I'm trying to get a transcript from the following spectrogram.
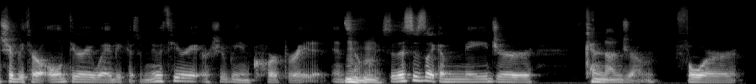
should we throw old theory away because of new theory or should we incorporate it in some Mhm. way? So this is like a major conundrum for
